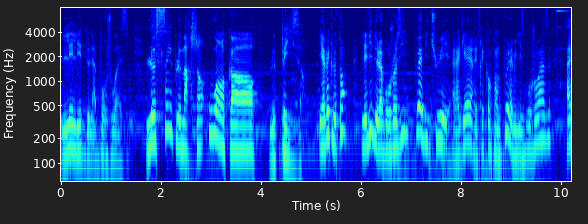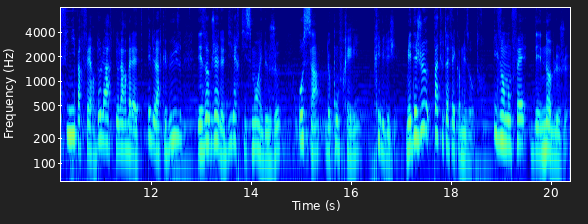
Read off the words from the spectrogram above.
l'élite de la bourgeoisie, le simple marchand ou encore le paysan. Et avec le temps, l'élite de la bourgeoisie, peu habituée à la guerre et fréquentant peu la milice bourgeoise, a fini par faire de l'arc, de l'arbalète et de l'arquebuse des objets de divertissement et de jeu au sein de confréries privilégiés. Mais des jeux pas tout à fait comme les autres. Ils en ont fait des nobles jeux.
